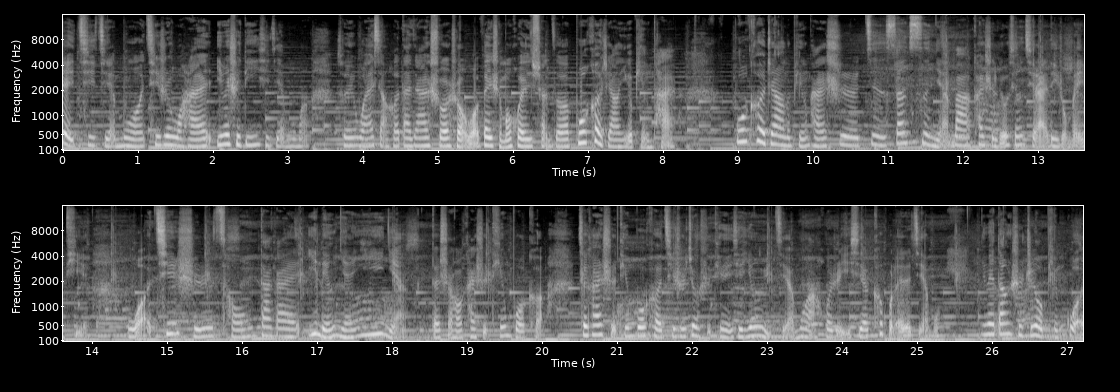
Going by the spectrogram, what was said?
这一期节目其实我还因为是第一期节目嘛，所以我还想和大家说说我为什么会选择播客这样一个平台。播客这样的平台是近三四年吧开始流行起来的一种媒体。我其实从大概一零年、一一年的时候开始听播客，最开始听播客其实就是听一些英语节目啊，或者一些科普类的节目，因为当时只有苹果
